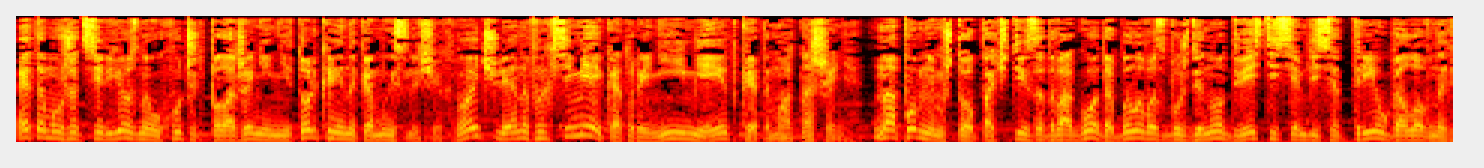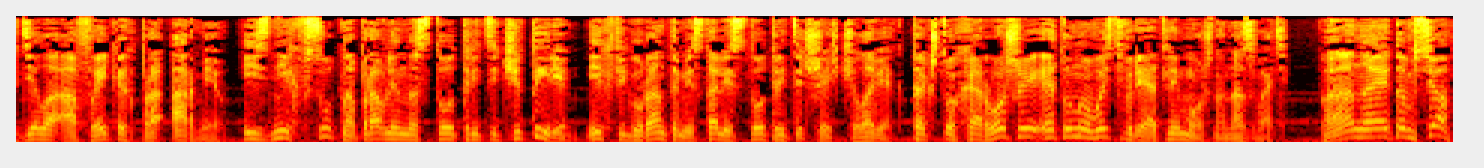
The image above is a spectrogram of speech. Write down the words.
Это может серьезно ухудшить положение не только инакомыслящих, но и членов их семей, которые не имеют к этому отношения. Напомним, что почти за два года было возбуждено 273 уголовных дела о фейках про армию. Из них в суд направлено 134, их фигурантами стали 136 человек. Так что хорошей эту новость вряд ли можно назвать. А на этом все.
